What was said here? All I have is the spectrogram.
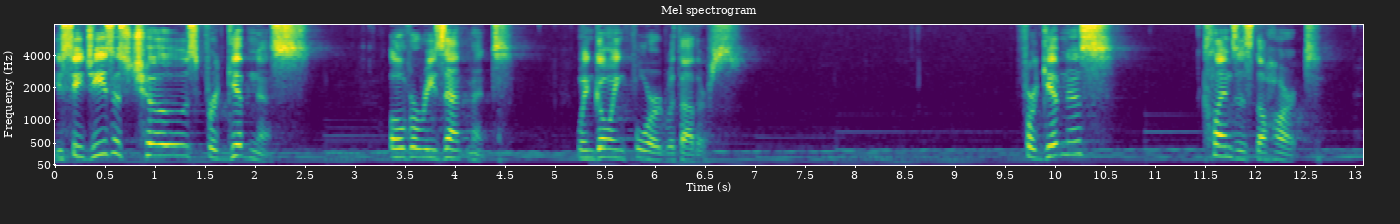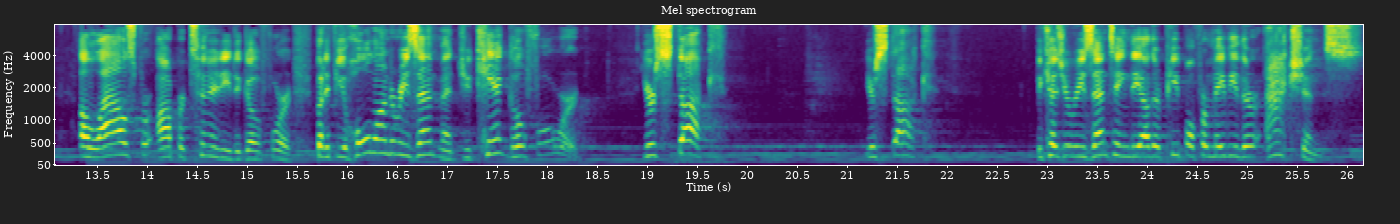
You see, Jesus chose forgiveness over resentment when going forward with others. Forgiveness cleanses the heart, allows for opportunity to go forward. But if you hold on to resentment, you can't go forward. You're stuck. You're stuck because you're resenting the other people for maybe their actions.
